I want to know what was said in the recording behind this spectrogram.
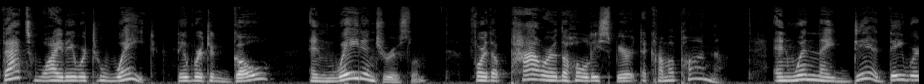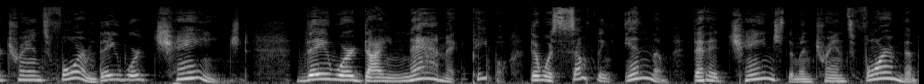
That's why they were to wait. They were to go and wait in Jerusalem for the power of the Holy Spirit to come upon them. And when they did, they were transformed. They were changed. They were dynamic people. There was something in them that had changed them and transformed them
